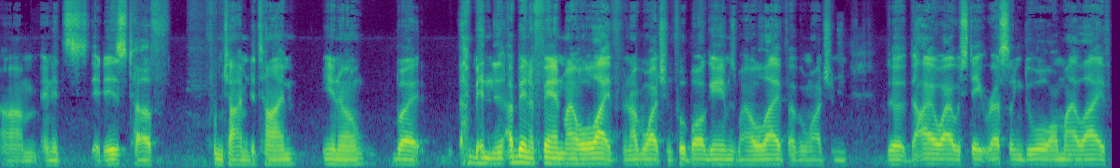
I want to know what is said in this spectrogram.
um, and it's it is tough from time to time, you know. But I've been I've been a fan my whole life, and I've been watching football games my whole life. I've been watching the the Iowa Iowa State wrestling duel all my life.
